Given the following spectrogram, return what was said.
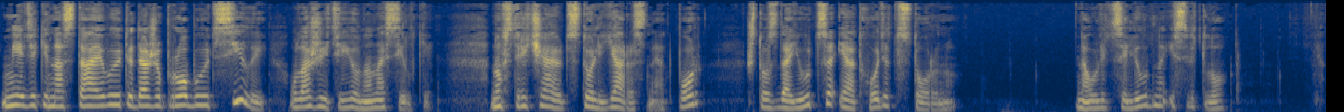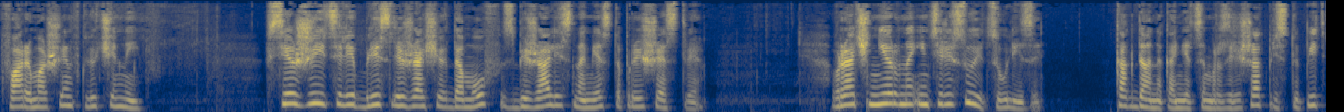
Медики настаивают и даже пробуют силой уложить ее на носилки, но встречают столь яростный отпор, что сдаются и отходят в сторону. На улице людно и светло. Фары машин включены. Все жители близлежащих домов сбежались на место происшествия. Врач нервно интересуется у Лизы, когда, наконец, им разрешат приступить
